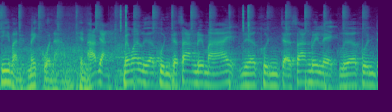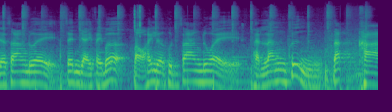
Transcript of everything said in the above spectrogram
ที่มันไม่กลัวน้ำเห็นภาพยังไม่ว่าเรือคุณจะสร้างด้วยไม้ เรือคุณจะสร้างด้วยเหล็ก เรือคุณจะสร้างด้วยเส้นใยไฟเบอร์ ต่อให้เรือคุณสร้างด้วยแผ่นลังพึ่งนักคา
